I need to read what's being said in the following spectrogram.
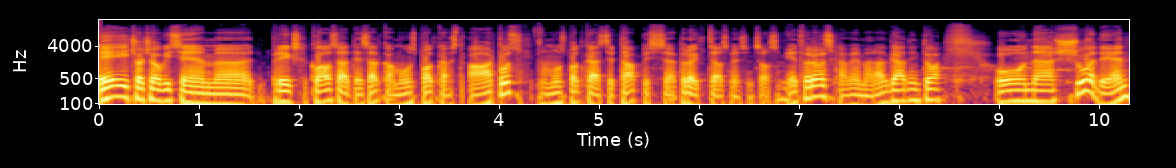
Ej, čau, čau visiem! Prieks, ka klausāties atkal mūsu podkāstu ārpus. Mūsu podkāsts ir tapis projekta celsmies un celsim ietveros, kā vienmēr atgādinu to. Un eh, šodien,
